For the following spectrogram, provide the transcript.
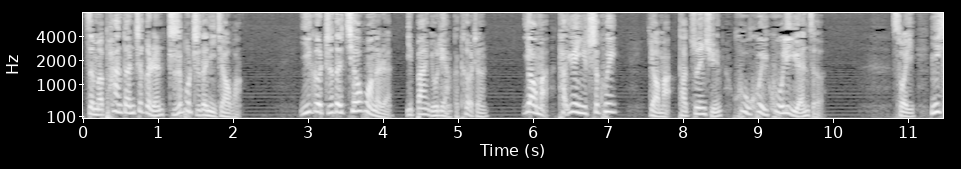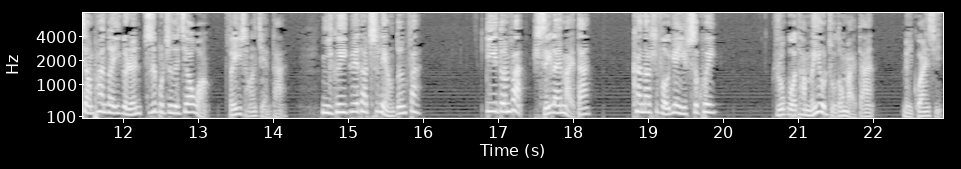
怎么判断这个人值不值得你交往？一个值得交往的人一般有两个特征：要么他愿意吃亏，要么他遵循互惠互利原则。所以，你想判断一个人值不值得交往，非常简单，你可以约他吃两顿饭。第一顿饭谁来买单？看他是否愿意吃亏。如果他没有主动买单，没关系，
